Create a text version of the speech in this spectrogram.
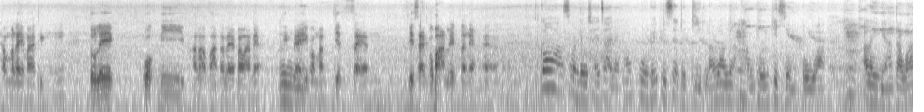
ทำอะไรมาถึงตัวเลขพวกหนี้ภาระบัตรอะไรประมาณเนี้ยถึงได้ประมาณเจ็ดแสนเจ็ดแสนกว่าบาทเลยตอนเนี้ยอ่า ก็ส่วนหนึ่งใช้จ่ายในครอบครัวด้วยพิเศรษฐกิจแล้วเราอยากทำธุรกิจส่วนตัวอืม อะไรอย่างเงี้ยแต่ว่า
